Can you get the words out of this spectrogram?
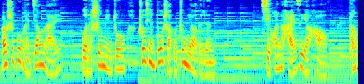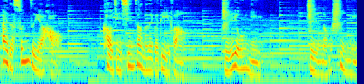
而是不管将来我的生命中出现多少个重要的人。喜欢的孩子也好，疼爱的孙子也好，靠近心脏的那个地方，只有你，只能是你。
